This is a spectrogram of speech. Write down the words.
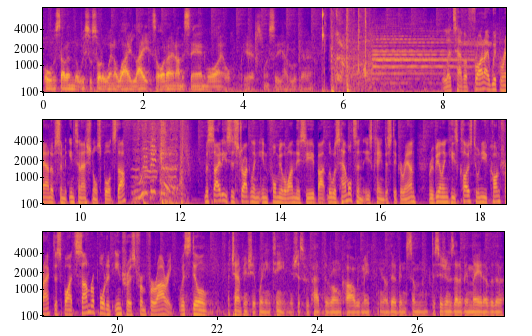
all of a sudden the whistle sort of went away late. So I don't understand why. Or yeah, just want to see, have a look at it. Let's have a Friday whip around of some international sports stuff. Mercedes is struggling in Formula One this year, but Lewis Hamilton is keen to stick around, revealing he's close to a new contract despite some reported interest from Ferrari. We're still a championship winning team. It's just we've had the wrong car. We've made, you know, there have been some decisions that have been made over the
